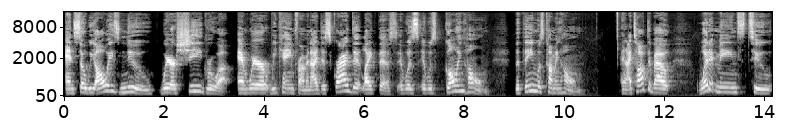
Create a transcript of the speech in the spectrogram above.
And so we always knew where she grew up and where we came from. And I described it like this. It was it was going home. The theme was coming home. And I talked about what it means to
